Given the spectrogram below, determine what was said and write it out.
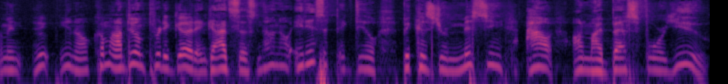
I mean, who, you know, come on, I'm doing pretty good. And God says, no, no, it is a big deal because you're missing out on my best for you.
